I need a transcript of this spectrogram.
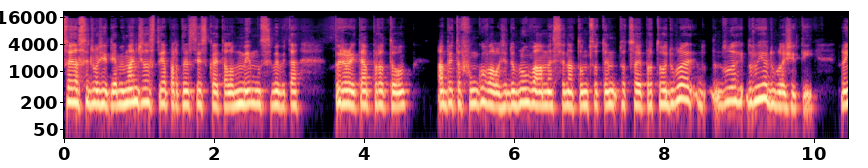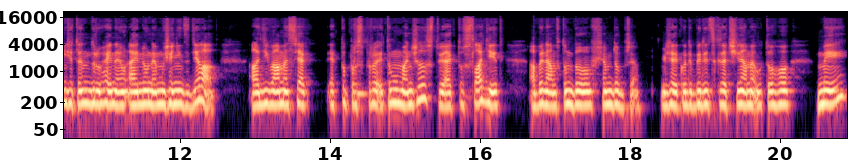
co je zase důležité, aby manželství a partnerství zkvétalo, my musíme být ta priorita pro to, aby to fungovalo, že domlouváme se na tom, co, ten, to, co je pro toho důle, důle, druhého důležitý. To není, že ten druhý ne, najednou nemůže nic dělat, ale díváme se, jak, jak to prosperuje i tomu manželství a jak to sladit, aby nám v tom bylo všem dobře. Takže jako kdyby vždycky začínáme u toho my,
